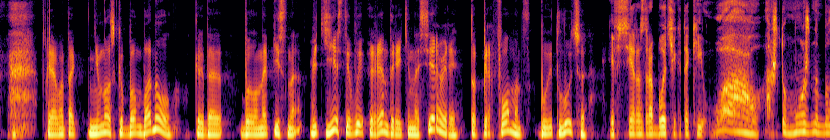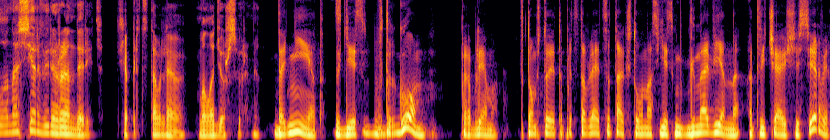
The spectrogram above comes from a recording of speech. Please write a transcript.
прямо так немножко бомбанул, когда было написано, ведь если вы рендерите на сервере, то перформанс будет лучше. И все разработчики такие, вау, а что можно было на сервере рендерить? Я представляю молодежь современную. Да нет, здесь в другом проблема. В том, что это представляется так, что у нас есть мгновенно отвечающий сервер,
